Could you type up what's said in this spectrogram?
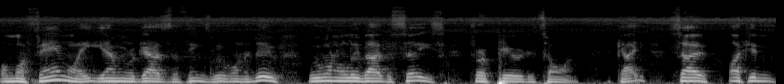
on my family you know in regards to things we want to do we want to live overseas for a period of time okay so I can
